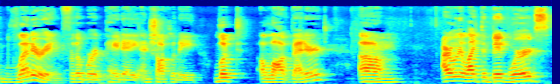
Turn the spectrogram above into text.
lettering for the word payday and chocolatey looked a lot better. Um, I really like the big words,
